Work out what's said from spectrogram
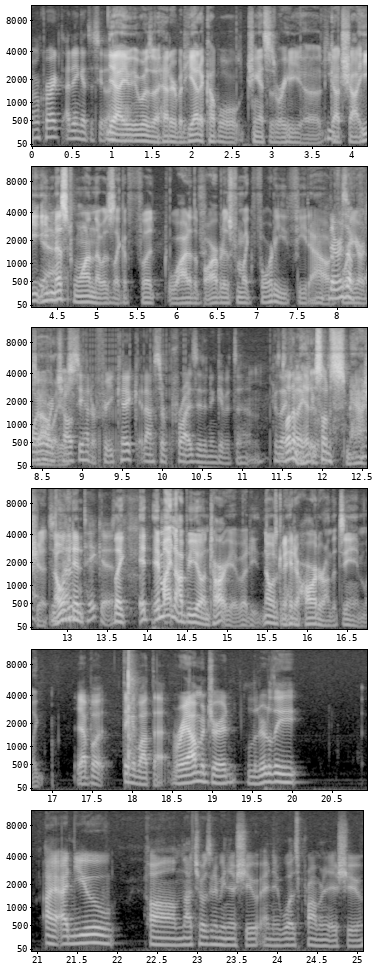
Am I correct? I didn't get to see that. Yeah, it was a header, but he had a couple chances where he, uh, He- got shot. He, he missed one that was like a foot wide of the bar, but it was from like 40 feet out. There was a 40 point where was- Chelsea had a free kick, and I'm surprised they didn't give it to him because Let him hit it. Let him smash Yeah, it. No one didn't take it. Like it, it might not be on target, but he, no one's gonna hit it harder on the team. Like Yeah, but think about that. Real Madrid literally I I knew um Nacho was gonna be an issue and it was a prominent issue.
